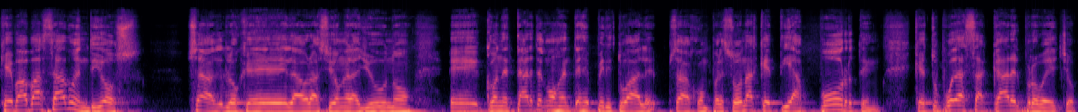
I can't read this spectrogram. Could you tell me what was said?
que va basado en Dios. O sea, lo que es la oración, el ayuno, eh, conectarte con gentes espirituales, o sea, con personas que te aporten, que tú puedas sacar el provecho.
